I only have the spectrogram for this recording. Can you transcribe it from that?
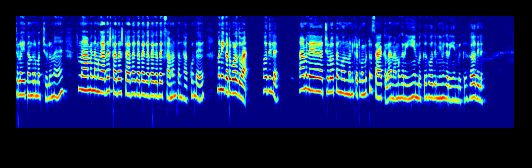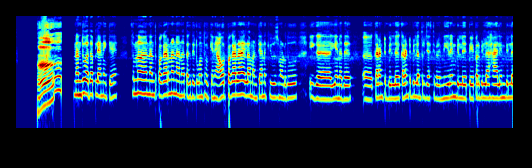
ಚಲೋ ಐತಂದ್ರೆ ಮತ್ತೆ ಚಲೋನ. ಸುಮ್ಮನೆ ಆಮೇಲೆ ನಮ್ಗೆ ಆದಷ್ಟು ಆದಷ್ಟು ಆದಾಗ ಅದಾಗ ಅದಾಗ ಅದಾಗ ಸಾಮಾನು ತಂದು ಹಾಕೊಂಡು ಮನೆ ಕಟ್ಕೊಳ್ಳೋದ್ವಾ ಹೌದಿಲ್ಲ? ಆಮೇಲೆ ಚಲೋ ತಂಗ ಒಂದು ಮನೆ ಕಟ್ಕೊಂಡ್ಬಿಟ್ರೆ ಸಾಕಲ್ಲ, ನಮಗರ ಏನು ಬೇಕು, ಹೋದಿಲ್ಲ, ನಿನಗರ ಏನು ಬೇಕು, ಹೌದಿಲ್ಲ? ನಂದು ಅದ ಪ್ಲ್ಯಾನ್ ಐತೆ. ಸುಮ್ಮನೆ ನಂದು ಪಗಾರನ ನಾನು ತೆಗೆದಿಟ್ಕೊಂತ ಹೋಗ್ತೇನೆ ಅವ್ರ ಪಗಾರ ಎಲ್ಲ ಮಂತ್ಯಾನಕ್ಕೆ ಯೂಸ್ ಮಾಡೋದು. ಈಗ ಏನದ ಕರೆಂಟ್ ಬಿಲ್ ಕರೆಂಟ್ ಬಿಲ್ ಅಂತೂ ಜಾಸ್ತಿ ಬರೋದು ನೀರಿನ ಬಿಲ್ ಪೇಪರ್ ಬಿಲ್ ಹಾಲಿನ ಬಿಲ್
